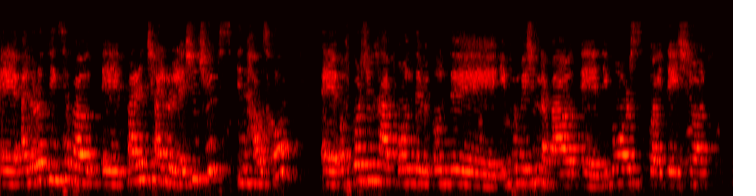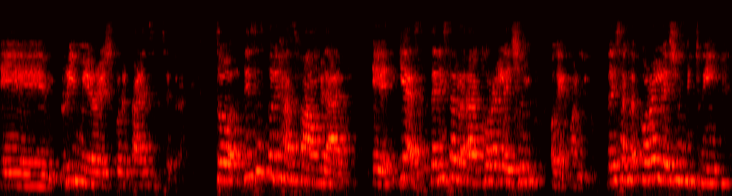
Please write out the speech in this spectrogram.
a lot of things about uh, parent-child relationships in the household. Uh, of course, you have all the all the information about divorce, cohabitation, remarriage for the parents, etc. So this study has found that yes, there is a, a, correlation. Okay, one minute. There is a correlation between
